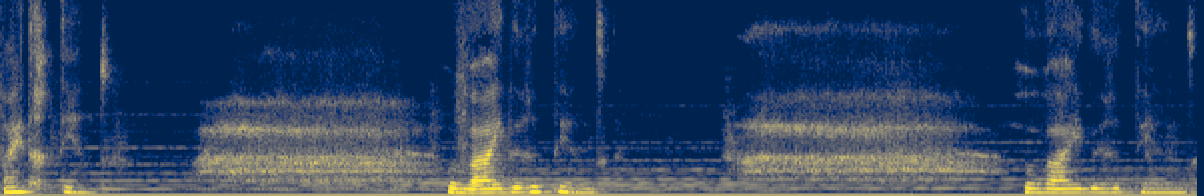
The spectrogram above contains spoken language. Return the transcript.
Vai derretendo. Vai derretendo. Vai derretendo.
